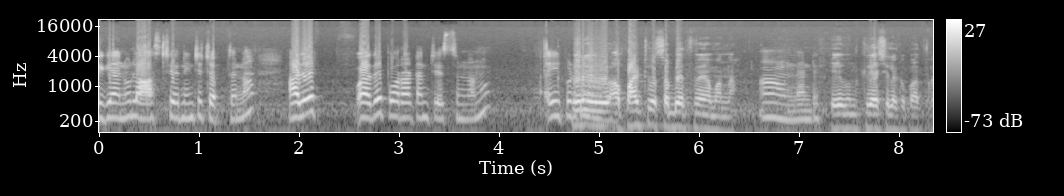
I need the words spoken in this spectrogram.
దిగాను లాస్ట్ ఇయర్ నుంచి చెప్తున్నా. అదే అదే పోరాటం చేస్తున్నాను. ఇప్పుడు ఆ పార్టీలో సభ్యత్వం ఏమన్నా? ఉందండి. ఏముంది క్రియాశీలక పాత్ర?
